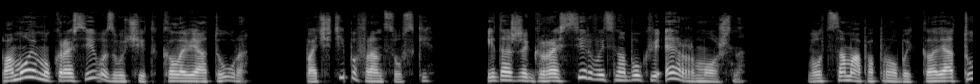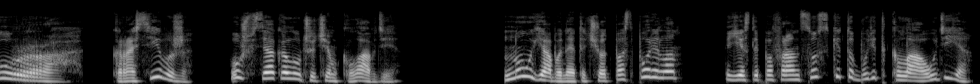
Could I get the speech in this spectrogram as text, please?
По-моему, красиво звучит клавиатура». Почти по-французски. И даже грассировать на букве «Р» можно. Вот сама попробуй. Клавиатура. Красиво же. Уж всяко лучше, чем Клавдия. Ну, я бы на этот счет поспорила. Если по-французски, то будет Клаудия,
